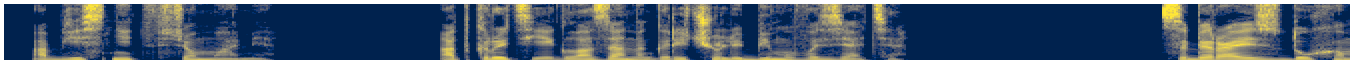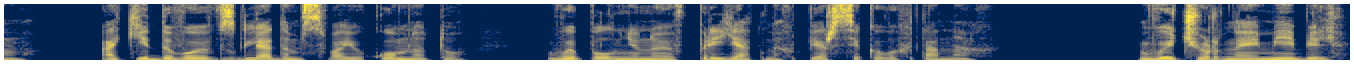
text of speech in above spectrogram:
— объяснить всё маме. Открыть ей глаза на горячо любимого зятя. Собираясь с духом, окидываю взглядом свою комнату — выполненную в приятных персиковых тонах. Вычурная мебель,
